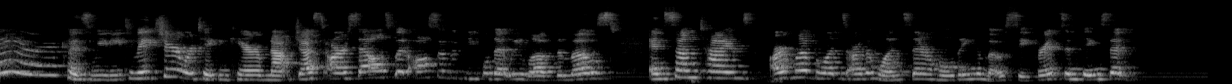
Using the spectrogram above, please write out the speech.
because we need to make sure we're taking care of not just ourselves, but also the people that we love the most. And sometimes our loved ones are the ones that are holding the most secrets and things that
